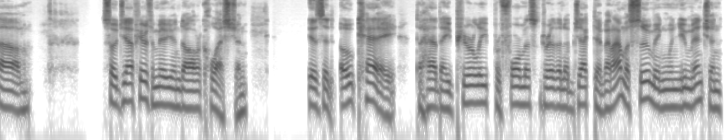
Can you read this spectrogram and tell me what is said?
Um, so, Jeff, here's a million dollar question Is it okay to have a purely performance driven objective? And I'm assuming when you mention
